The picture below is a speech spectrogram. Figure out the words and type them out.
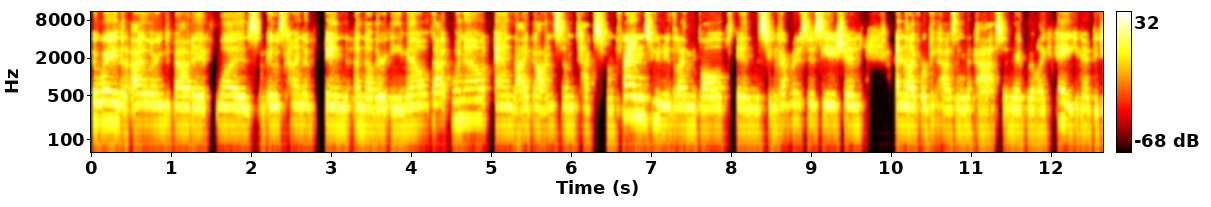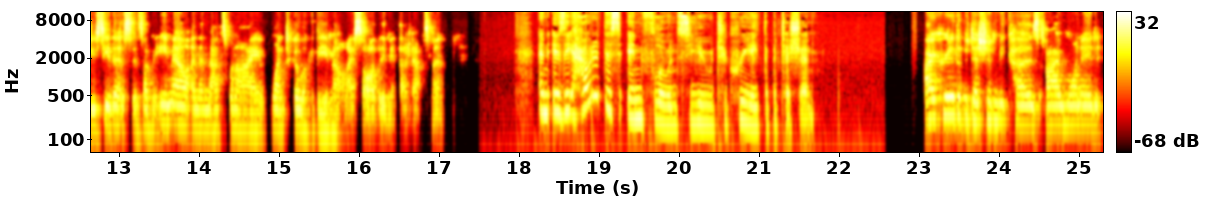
The way that I learned about it was it was kind of in another email that went out, and I gotten some texts from friends who knew that I'm involved in the Student Government Association and that I've worked with housing in the past. And they were like, hey, you know, did you see this? It's on the email. And then that's when I went to go look at the email and I saw they made that announcement. And Izzy, how did this influence you to create the petition? I created the petition because I wanted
